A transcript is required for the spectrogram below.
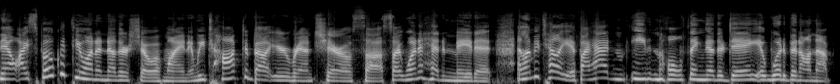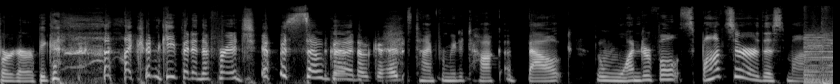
Now, I spoke with you on another show of mine and we talked about your ranchero sauce. So I went ahead and made it. And let me tell you, if I hadn't eaten the whole thing the other day, it would have been on that burger because I couldn't keep it in the fridge. It was so good. so good. It's time for me to talk about the wonderful sponsor this month.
